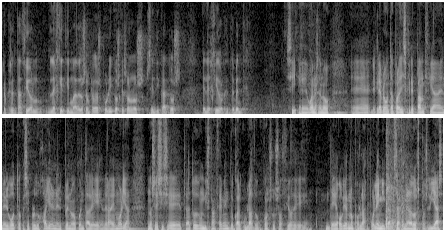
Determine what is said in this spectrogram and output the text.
representación legítima de los empleados públicos, que son los sindicatos elegidos recientemente. Sí, eh, buenas de nuevo. Eh, le quería preguntar por la discrepancia en el voto que se produjo ayer en el Pleno de cuenta de, la memoria. No sé si se trató de un distanciamiento calculado con su socio de, gobierno por la polémica que se ha generado estos días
